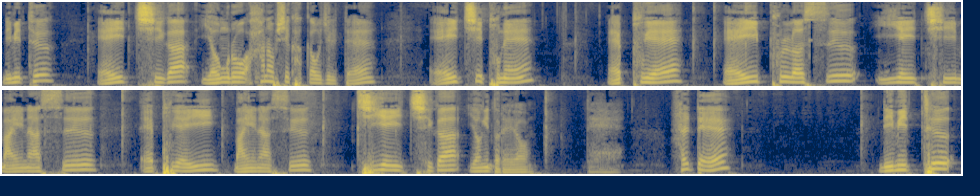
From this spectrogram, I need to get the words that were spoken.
리미트 h가 0으로 한없이 가까워질 때 h분의 f의 a 플러스 2h 마이너스 fa 마이너스gh가 0이더래요. 네. 할 때 리미트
